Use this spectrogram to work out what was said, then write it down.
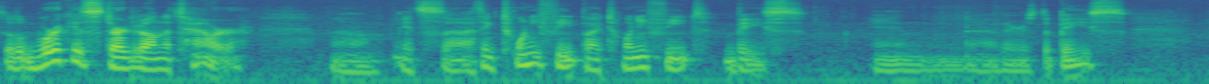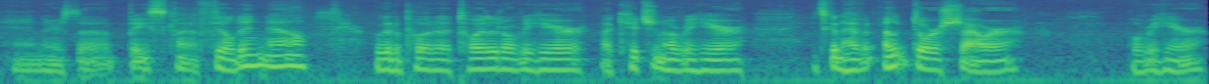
So the work is started on the tower. Um, it's, uh, I think, 20 feet by 20 feet base and uh, there's the base. And there's the base kind of filled in now. We're going to put a toilet over here a kitchen over here. It's going to have an outdoor shower over here.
